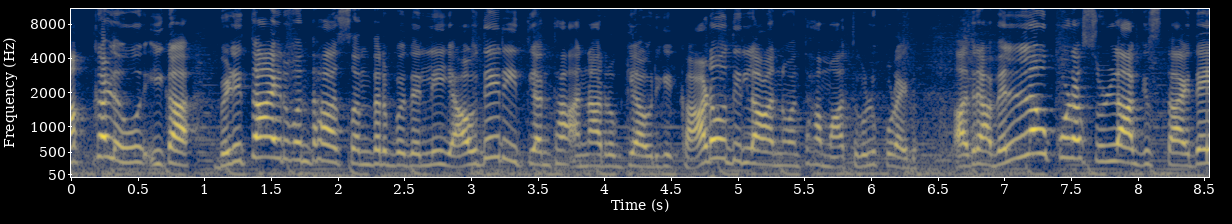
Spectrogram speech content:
ಮಕ್ಕಳು ಈಗ ಬೆಳೀತಾ ಇರುವಂತಹ ಸಂದರ್ಭದಲ್ಲಿ ಯಾವುದೇ ರೀತಿಯಂತಹ ಅನಾರೋಗ್ಯ ಅವರಿಗೆ ಕಾಡೋದಿಲ್ಲ ಅನ್ನುವಂತಹ ಮಾತುಗಳು ಕೂಡ ಇದೆ ಆದರೆ ಅವೆಲ್ಲವೂ ಕೂಡ ಸುಳ್ಳಾಗಿಸ್ತಾ ಇದೆ.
